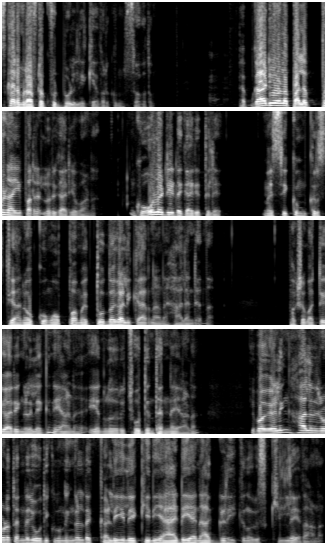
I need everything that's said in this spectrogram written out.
നമസ്കാരം റാഫ് ടോക്ക് ഫുട്ബോളിലേക്ക് അവർക്കും സ്വാഗതം. പെപ് ഗാഡിയോള പലപ്പോഴായി പറഞ്ഞിട്ടുള്ളൊരു കാര്യമാണ്. ഗോളടിയുടെ കാര്യത്തിൽ മെസ്സിക്കും ക്രിസ്ത്യാനോക്കും ഒപ്പം എത്തുന്ന കളിക്കാരനാണ് ഹാലൻഡ് എന്ന്. പക്ഷെ മറ്റു കാര്യങ്ങളിൽ എങ്ങനെയാണ് എന്നുള്ളൊരു ചോദ്യം തന്നെയാണ്. ഇപ്പോൾ ഏളിംഗ് ഹാലൻഡിനോട് തന്നെ ചോദിക്കുന്നു നിങ്ങളുടെ കളിയിലേക്ക് ഇനി ആഡ് ചെയ്യാൻ ആഗ്രഹിക്കുന്ന ഒരു സ്കില്ല് ഏതാണ്?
